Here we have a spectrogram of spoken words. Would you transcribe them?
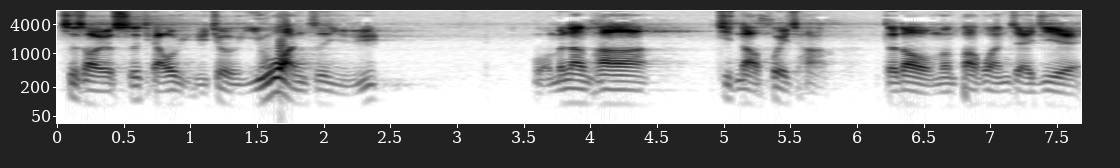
至少有十条鱼，就一万只鱼。我们让他进到会场，得到我们八关斋戒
